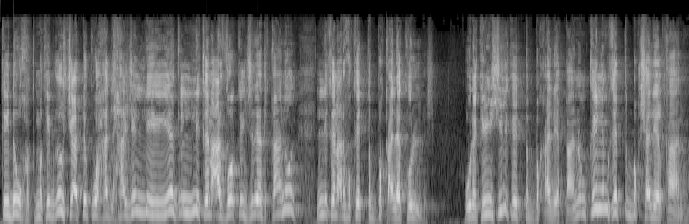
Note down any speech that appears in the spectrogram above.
كيدوخك ما كيبغيوش يعطيك واحد الحاجة اللي هي اللي كنعرفوها كيجري هذا القانون اللي كنعرفو كيطبق على كلش. ولا كاين شي اللي كيطبق عليه قانون كاين اللي ما كيطبقش عليه القانون.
